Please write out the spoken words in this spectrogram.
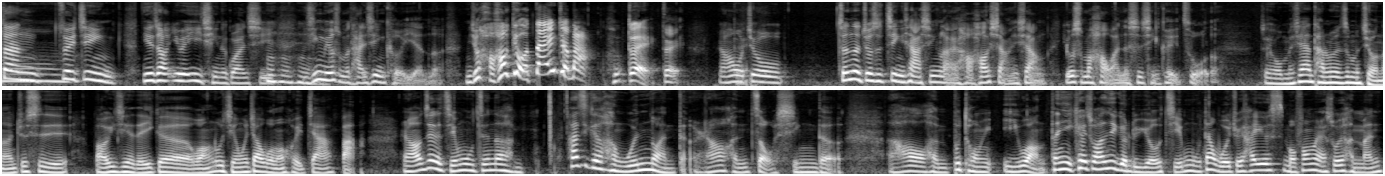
但最近你也知道，因为疫情的关系，已经没有什么弹性可言了。你就好好给我待着吧。对对，然后我就真的就是静下心来，好好想一想，有什么好玩的事情可以做了。对，我们现在谈论了这么久呢，就是宝玉姐的一个网络节目，叫《我们回家吧》。然后这个节目真的很，它是一个很温暖的，然后很走心的，然后很不同于以往。但你可以说它是一个旅游节目，但我觉得它又是某方面来说很蛮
